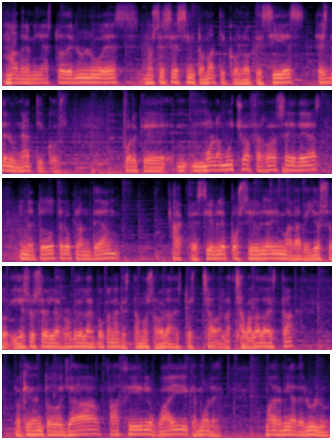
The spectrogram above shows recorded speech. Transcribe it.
Madre mía, esto de Lulu es, no sé si es sintomático, lo que sí es, es de lunáticos, porque mola mucho aferrarse a ideas donde todo te lo plantean accesible, posible y maravilloso. Y eso es el error de la época en la que estamos ahora. Estos chaval, la chavalada esta lo quieren todo ya fácil, guay y que mole. Madre mía de Lulu,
